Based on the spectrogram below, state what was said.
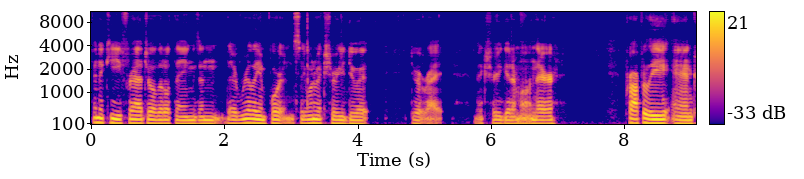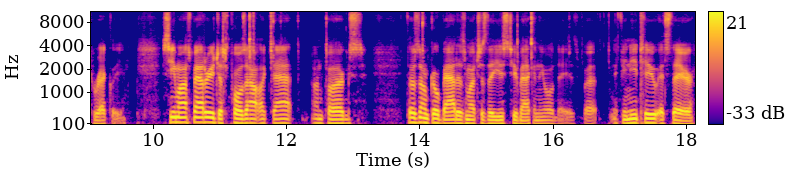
finicky, fragile little things and they're really important. So you want to make sure you do it do it right. Make sure you get them on there properly and correctly. CMOS battery just pulls out like that, unplugs, those don't go bad as much as they used to back in the old days, but if you need to, it's there.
